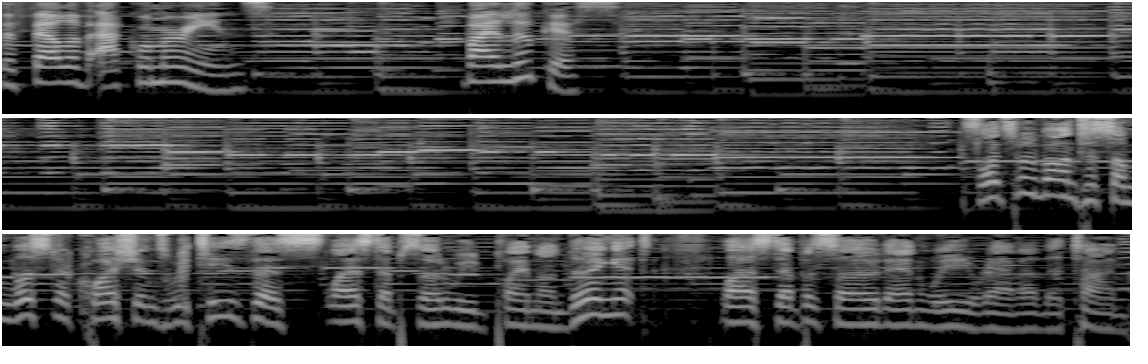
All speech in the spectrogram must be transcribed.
The Fell of Aquamarines. By Lucas. So let's move on to some listener questions. We teased this last episode. We planned on doing it last episode, and we ran out of time.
